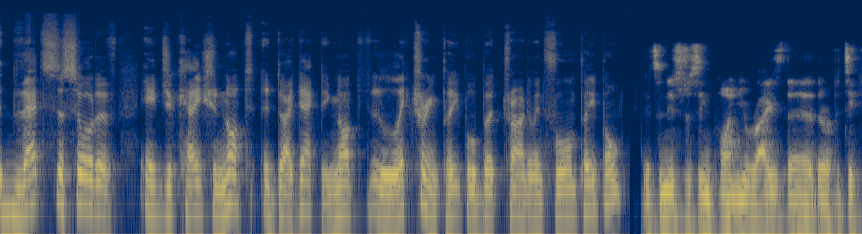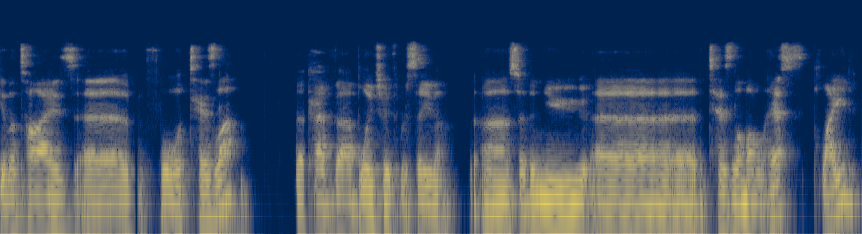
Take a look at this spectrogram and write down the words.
That's the sort of education, not didactic, not lecturing people, but trying to inform people. It's an interesting point you raised. There, there are particular ties uh, for Tesla that have a Bluetooth receiver. Uh, so the new uh, Tesla Model S Plaid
